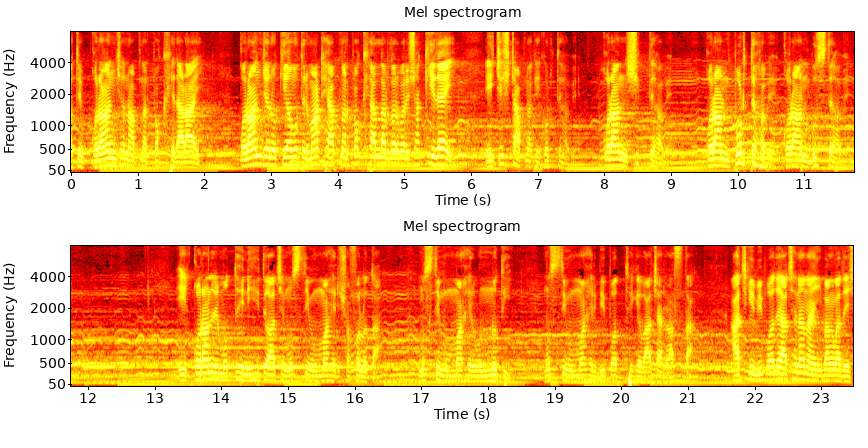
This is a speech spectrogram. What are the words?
অতএব কোরআন যেন আপনার পক্ষে দাঁড়ায়, কোরআন যেন কিয়ামতের মাঠে আপনার পক্ষে আল্লাহর দরবারে সাক্ষী দেয়, এই চেষ্টা আপনাকে করতে হবে। কোরআন শিখতে হবে। কোরআন পড়তে হবে, কোরআন বুঝতে হবে। এই কোরআনের মধ্যে নিহিত আছে মুসলিম উম্মাহের সফলতা, মুসলিম উম্মাহের উন্নতি, মুসলিম উম্মাহের বিপদ থেকে বাঁচার রাস্তা। আজকে বিপদে আছে না নাই বাংলাদেশ?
